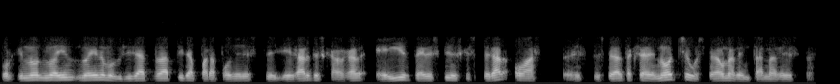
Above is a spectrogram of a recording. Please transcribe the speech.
porque no, no, hay, no hay una movilidad rápida para poder este, llegar, descargar e ir, tal vez tienes que esperar o este, esperar taxi de noche o esperar una ventana de estas.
